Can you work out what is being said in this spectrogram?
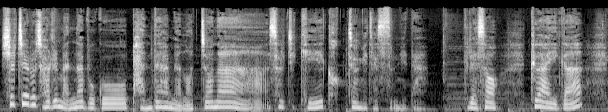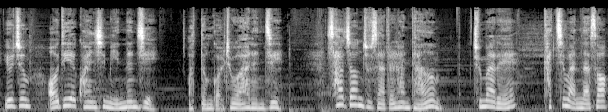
실제로 저를 만나보고 반대하면 어쩌나 솔직히 걱정이 됐습니다. 그래서 그 아이가 요즘 어디에 관심이 있는지, 어떤 걸 좋아하는지 사전 조사를 한 다음 주말에 같이 만나서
